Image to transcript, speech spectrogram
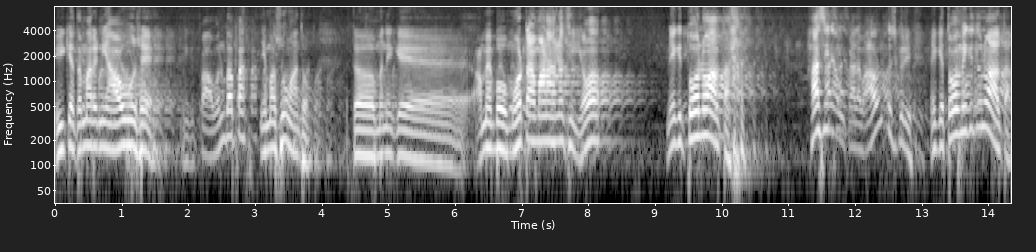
એ કે, તમારે ત્યાં આવવું છે. તો આવો ને બાપા, એમાં શું વાંધો? તો મને કે, અમે બહુ મોટા માણસ નથી, હો. મેં કીધું, તો ન આવતા. હાસીને આવું કાલે આવો ને કર્યું મેં કે તો મેં કીધું, ન આવતા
